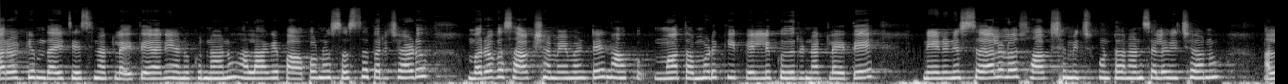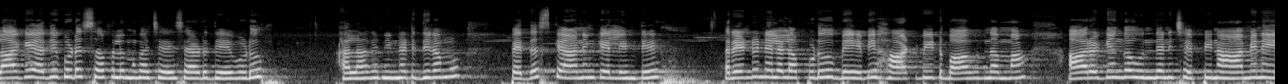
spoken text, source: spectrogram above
ఆరోగ్యం దయచేసినట్లయితే అని అనుకున్నాను. అలాగే పాపను స్వస్థపరిచాడు. మరొక సాక్ష్యం ఏమంటే నాకు మా తమ్ముడికి పెళ్ళి కుదిరినట్లయితే నేను నిశ్చయాలలో సాక్ష్యం ఇచ్చుకుంటానని సెలవిచ్చాను. అలాగే అది కూడా సఫలముగా చేశాడు దేవుడు. అలాగే నిన్నటి దినము పెద్ద స్కానింగ్కి వెళ్ళింటే రెండు నెలలప్పుడు బేబీ హార్ట్ బీట్ బాగుందమ్మా ఆరోగ్యంగా ఉందని చెప్పిన ఆమెనే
